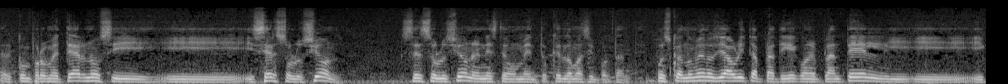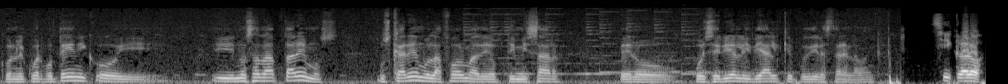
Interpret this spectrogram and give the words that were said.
eh, comprometernos y, ser solución, ser solución en este momento, que es lo más importante. Pues cuando menos ya ahorita platiqué con el plantel y, con el cuerpo técnico y, nos adaptaremos, buscaremos la forma de optimizar, pero pues sería lo ideal que pudiera estar en la banca. Sí, claro,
